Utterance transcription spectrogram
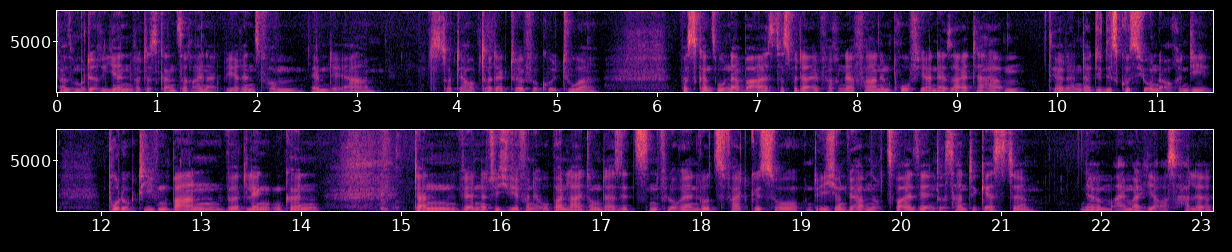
also moderieren wird das Ganze Reinhard Behrens vom MDR. Das ist dort der Hauptredakteur für Kultur. Was ganz wunderbar ist, dass wir da einfach einen erfahrenen Profi an der Seite haben, der dann da die Diskussion auch in die produktiven Bahnen wird lenken können. Dann werden natürlich wir von der Opernleitung da sitzen, Florian Lutz, Veit Güssow und ich. Und wir haben noch zwei sehr interessante Gäste. Ähm, einmal hier aus Halle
